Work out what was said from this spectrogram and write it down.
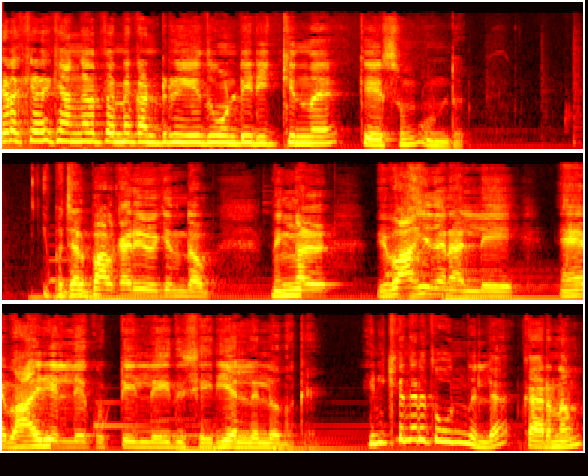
ഇടയ്ക്കിടയ്ക്ക് അങ്ങനെ തന്നെ കണ്ടിന്യൂ ചെയ്തുകൊണ്ടിരിക്കുന്ന കേസും ഉണ്ട്. ഇപ്പോൾ ചിലപ്പോൾ ആൾക്കാർ ചോദിക്കുന്നുണ്ടാവും നിങ്ങൾ വിവാഹിതനല്ലേ? ഭാര്യയല്ലേ? കുട്ടിയില്ലേ? ഇത് ശരിയല്ലല്ലോ എന്നൊക്കെ. എനിക്കങ്ങനെ തോന്നുന്നില്ല. കാരണം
